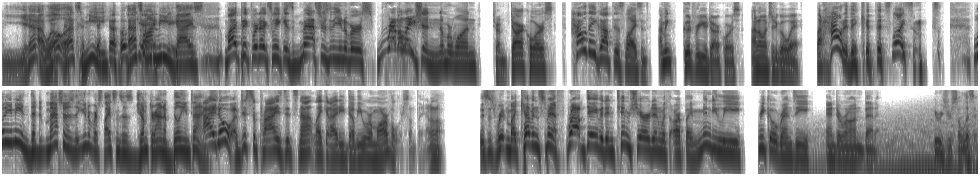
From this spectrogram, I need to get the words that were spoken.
yeah. Well, that's me. That's on me, guys. My pick for next week is Masters of the Universe Revelation number one. It's from Dark Horse. How they got this license? I mean, good for you, Dark Horse. I don't want you to go away. But how did they get this license? What do you mean? The Masters of the Universe license has jumped around a billion times. I know. I'm just surprised it's not like an IDW or Marvel or something. I don't know. This is written by Kevin Smith, Rob David, and Tim Sheridan with art by Mindy Lee, Rico Renzi, and Deron Bennett. Here is your solicit.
